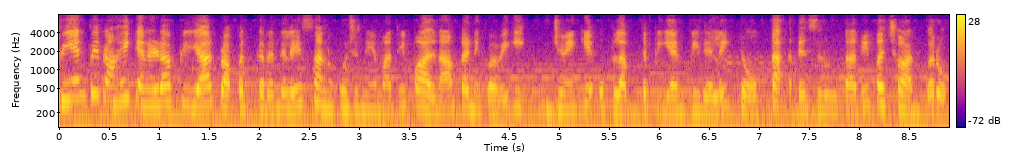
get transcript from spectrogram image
ਪੀਐਨਪੀ ਰਾਹੀਂ ਕੈਨੇਡਾ ਪੀਆਰ ਪ੍ਰਾਪਤ ਕਰਨ ਦੇ ਲਈ ਸਾਨੂੰ ਕੁਝ ਨਿਯਮਾਂ ਦੀ ਪਾਲਣਾ ਕਰਨੀ ਪਵੇਗੀ। ਜਿਵੇਂ ਕਿ ਉਪਲਬਧ ਪੀਐਨਪੀ ਦੇ ਲਈ ਯੋਗਤਾ ਅਤੇ ਜ਼ਰੂਰਤਾਂ ਦੀ ਪਛਾਣ ਕਰੋ।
